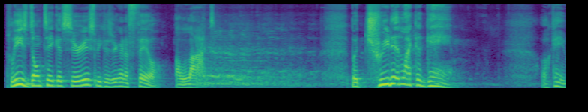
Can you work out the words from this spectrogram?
Please don't take it serious because you're going to fail a lot. but treat it like a game. Okay,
